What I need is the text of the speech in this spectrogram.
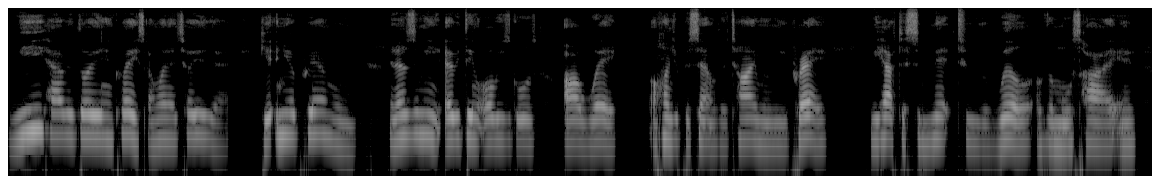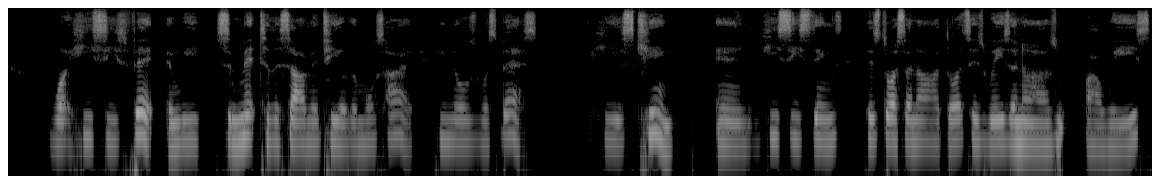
We have authority in Christ. I want to tell you that. Get in your prayer room. It doesn't mean everything always goes our way 100% of the time when we pray. We have to submit to the will of the Most High and what He sees fit, and we submit to the sovereignty of the Most High. He knows what's best. He is King and he sees things. His thoughts are not our thoughts. His ways are not our, our ways.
